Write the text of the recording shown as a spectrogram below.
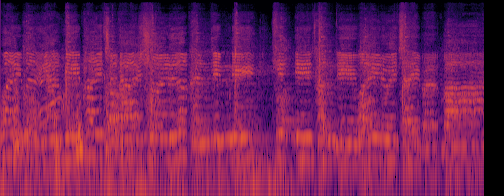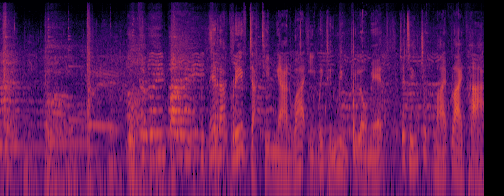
ไว้เมื่อยามมีภัยจะได้ช่วยเหลือแผ่นดินนี้ คิดดีทำดีไว้ด้วยใจเบิกบานบุกตะลุยไป ได้รับบรีฟจากทีมงานว่าอีกไม่ถึง 1 กิโลเมตร จะถึงจุดหมายปลายทาง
